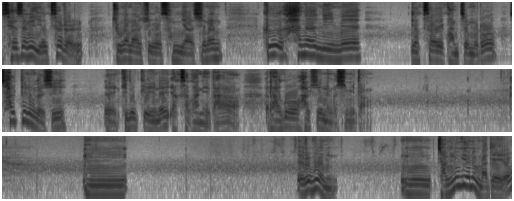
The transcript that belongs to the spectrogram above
세상의 역사를 주관하시고 섭리하시는 그 하나님의 역사의 관점으로 살피는 것이 예, 기독교인의 역사관이다라고 할 수 있는 것입니다. 음, 여러분, 음, 장로교는 말이에요.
